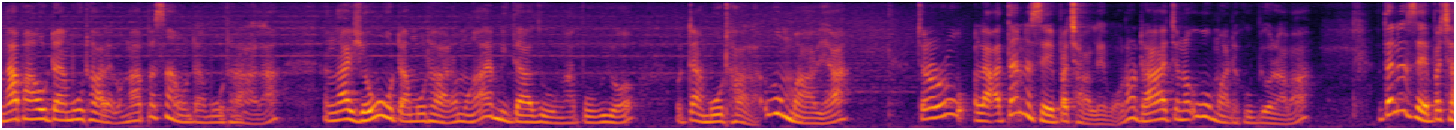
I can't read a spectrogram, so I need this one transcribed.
။ငါဘာကိုတန်ဖိုးထားလဲ။ငါပတ်စံကိုတန်ဖိုးထားတာလား။ငါရုံးကိုတန်ဖိုးထားတာလား။ငါမိသားစုကိုငါပို့ပြီးတော့တန်ဖိုးထားတာ။ဥပမာဗျာကျွန်တော်တို့ဟလာအသက်20ပတ်ချလဲပေါ့နော်။ဒါကကျွန်တော်ဥပမာတစ်ခုပြောတာပါ။အသက်20ပတ်ချ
